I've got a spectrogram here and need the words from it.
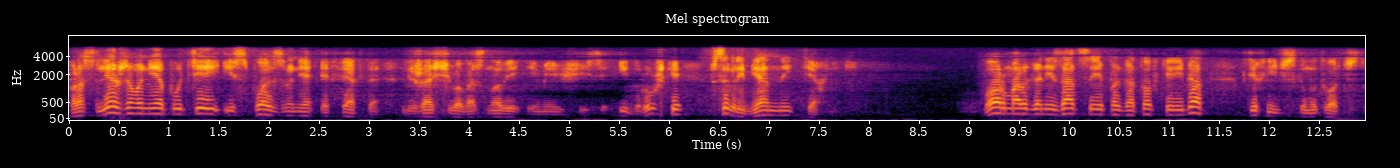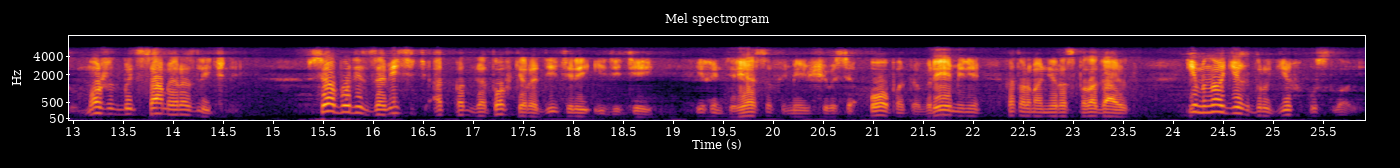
прослеживание путей использования эффекта, лежащего в основе имеющейся игрушки в современной технике. Форма организации подготовки ребят – техническому творчеству может быть самой различной. Все будет зависеть от подготовки родителей и детей, их интересов, имеющегося опыта, времени, которым они располагают, и многих других условий.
